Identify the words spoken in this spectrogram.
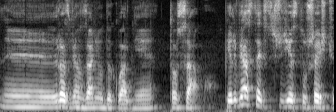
yy, rozwiązaniu dokładnie to samo. Pierwiastek z 36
